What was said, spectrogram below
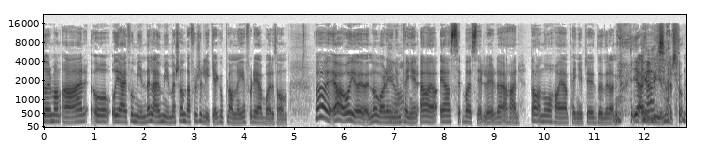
Når man er og, og jeg for min del er jo mye mer sånn, derfor så liker jeg ikke å planlegge, fordi jeg er bare sånn ja, oi, oi, oi, nå var det ingen Ja. penger. Ja, ja, jeg bare selger det her. Da, nå har jeg penger til den regninga. Jeg er jo Ja, mye mer sånn.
